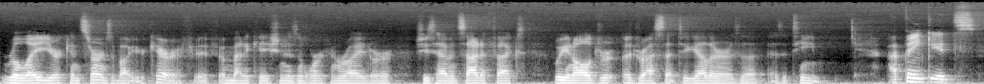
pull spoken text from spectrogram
relay your concerns about your care. If, if a medication isn't working right or she's having side effects, we can all dr- address that together as a, as a team. I think it's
